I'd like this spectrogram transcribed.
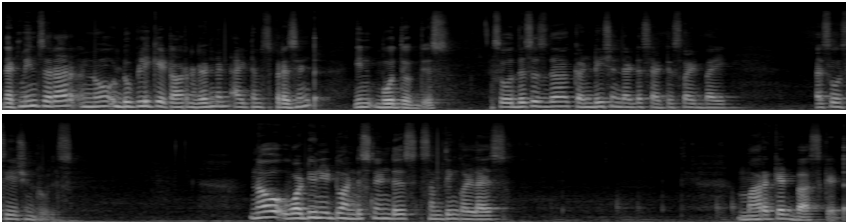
That means there are no duplicate or redundant items present in both of this. So this is the condition that is satisfied by association rules. Now what you need to understand is something called as market basket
